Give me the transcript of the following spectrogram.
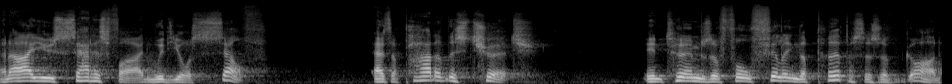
And are you satisfied with yourself as a part of this church in terms of fulfilling the purposes of God?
